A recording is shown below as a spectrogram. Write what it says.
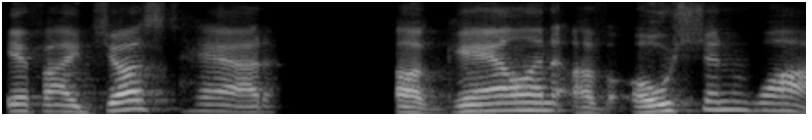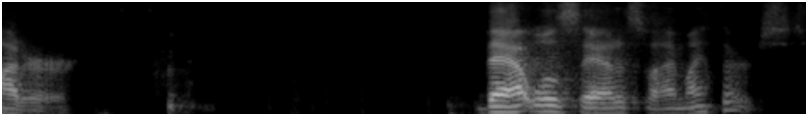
if I just had a gallon of ocean water, that will satisfy my thirst.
